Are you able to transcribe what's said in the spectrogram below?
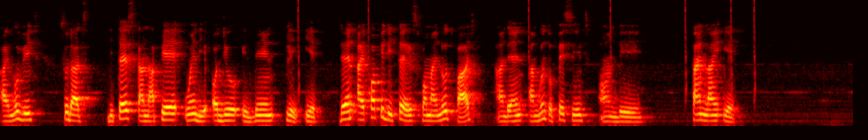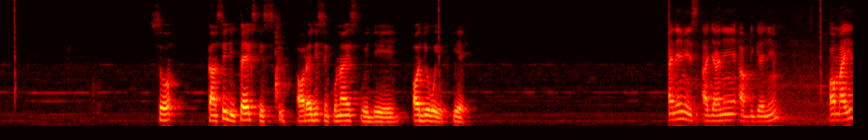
I move it so that the text can appear when the audio is being played here. Then i copy the text from my notepad and then i'm going to paste it on the timeline here. So can see the text is already synchronized with the audio wave here My name is Ajani Abdigeni. On my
